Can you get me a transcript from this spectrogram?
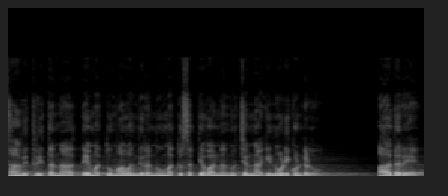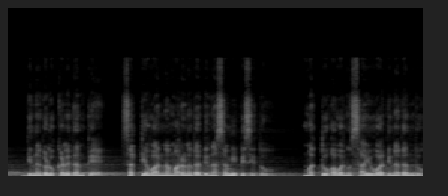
ಸಾವಿತ್ರಿ ತನ್ನ ಅತ್ತೆ ಮತ್ತು ಮಾವಂದಿರನ್ನು ಮತ್ತು ಸತ್ಯವಾನ್ನನ್ನು ಚೆನ್ನಾಗಿ ನೋಡಿಕೊಂಡಳು. ಆದರೆ ದಿನಗಳು ಕಳೆದಂತೆ ಸತ್ಯವಾನ್ನ ಮರಣದ ದಿನ ಸಮೀಪಿಸಿತು ಮತ್ತು ಅವನು ಸಾಯುವ ದಿನದಂದು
